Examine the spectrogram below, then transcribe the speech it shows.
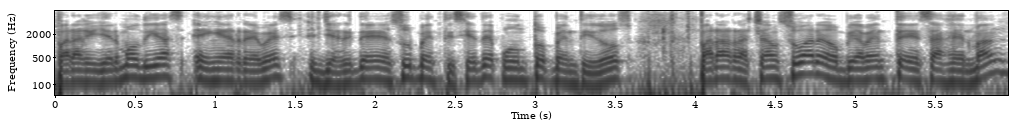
para Guillermo Díaz en el revés, Jerry de Jesús 27 puntos, 22 para Rachán Suárez, obviamente San Germán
